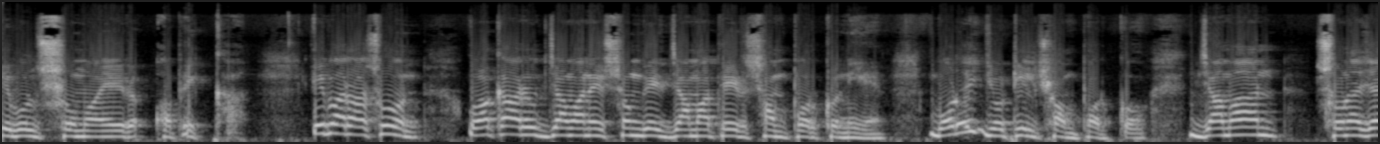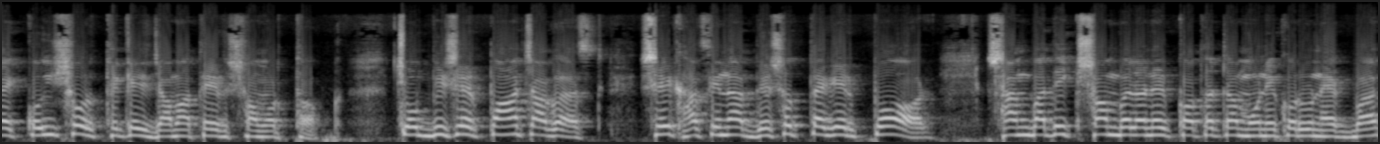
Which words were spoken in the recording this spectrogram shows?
কেবল সময়ের অপেক্ষা। এবার আসুন ওয়াকারুজ্জামানের সঙ্গে জামাতের সম্পর্ক নিয়ে। বড়ই জটিল সম্পর্ক। জামান শোনা যায় কৈশোর থেকে জামাতের সমর্থক। চব্বিশের পাঁচ আগস্ট, শেখ হাসিনা দেশত্যাগের পর সাংবাদিক সম্মেলনের কথাটা মনে করুন একবার।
